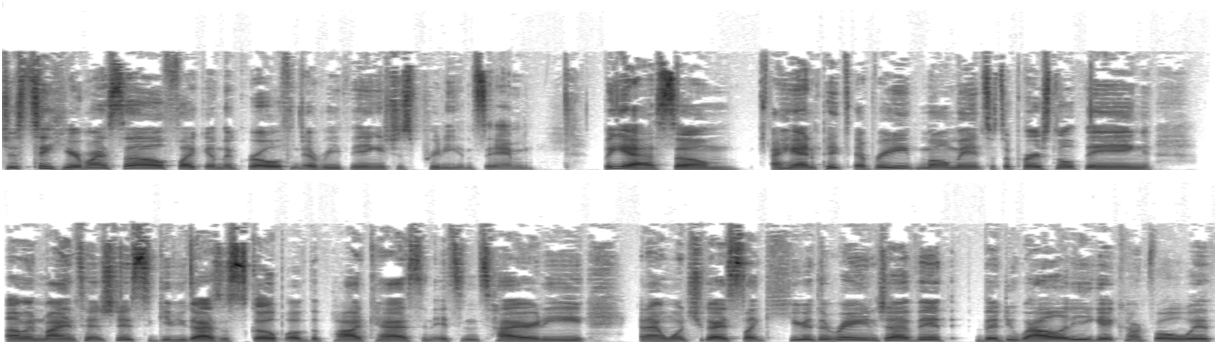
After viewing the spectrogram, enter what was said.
just to hear myself like and the growth and everything, it's just pretty insane. But yeah, so I handpicked every moment. So it's a personal thing. Um, and my intention is to give you guys a scope of the podcast in its entirety. And I want you guys to like hear the range of it, the duality, get comfortable with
